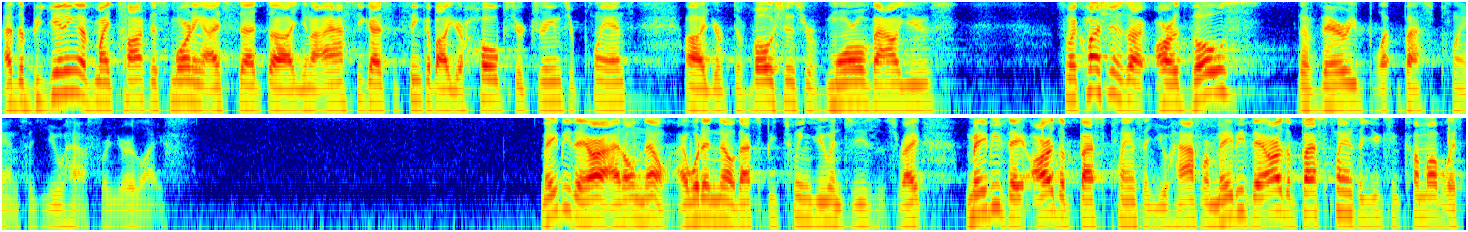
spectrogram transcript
At the beginning of my talk this morning, I said, uh, you know, I asked you guys to think about your hopes, your dreams, your plans, uh, your devotions, your moral values. So, my question is are those the very best plans that you have for your life? Maybe they are. I don't know. I wouldn't know. That's between you and Jesus, right? Maybe they are the best plans that you have, or maybe they are the best plans that you can come up with.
